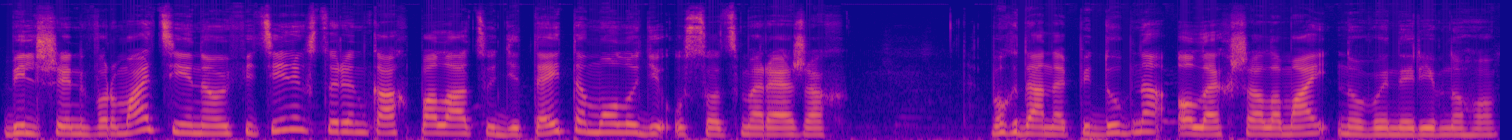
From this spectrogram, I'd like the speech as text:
Більше інформації на офіційних сторінках Палацу дітей та молоді у соцмережах. Богдана Піддубна, Олег Шаламай. Новини Рівного.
